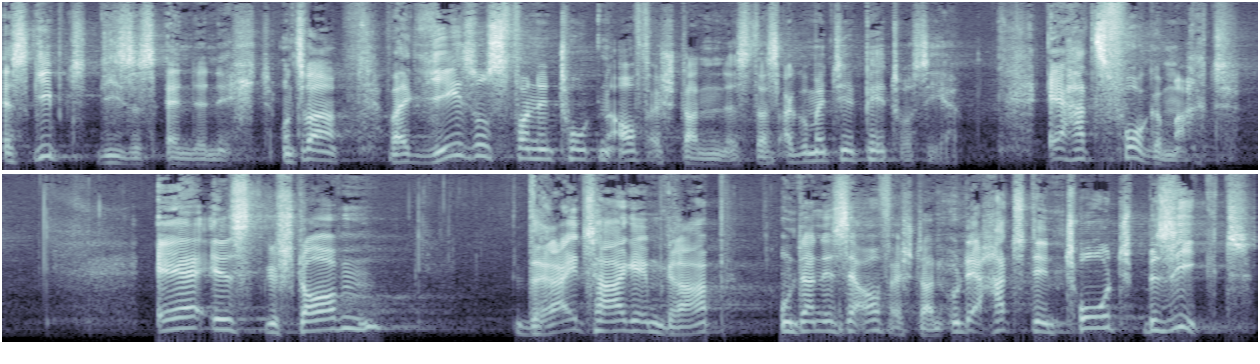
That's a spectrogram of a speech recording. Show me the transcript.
es gibt dieses Ende nicht. Und zwar, weil Jesus von den Toten auferstanden ist. Das argumentiert Petrus hier. Er hat's vorgemacht. Er ist gestorben, drei Tage im Grab und dann ist er auferstanden. Und er hat den Tod besiegt.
